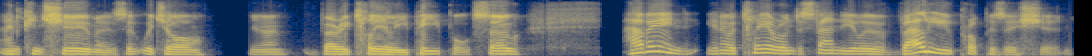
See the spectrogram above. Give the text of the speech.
and consumers, which are, you know, very clearly people. So having, you know, a clear understanding of a value proposition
